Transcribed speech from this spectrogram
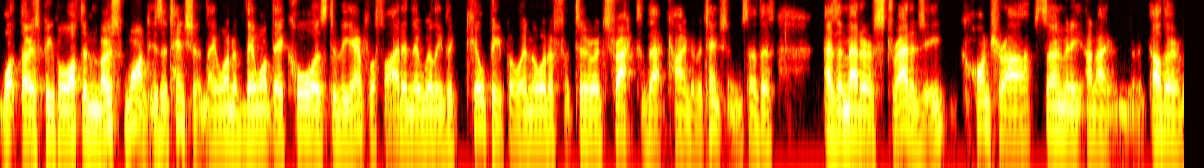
what those people often most want is attention. They want to, they want their cause to be amplified, and they're willing to kill people in order for, to attract that kind of attention. So there's, as a matter of strategy, contra so many other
